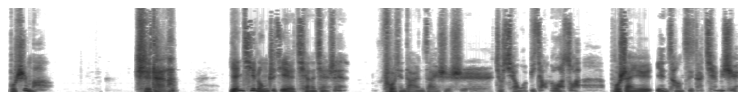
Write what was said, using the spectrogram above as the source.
不是吗？失态了。严七龙之介欠了欠身，父亲大人在世时就嫌我比较啰嗦，不善于隐藏自己的情绪。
